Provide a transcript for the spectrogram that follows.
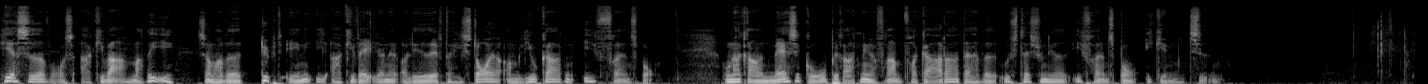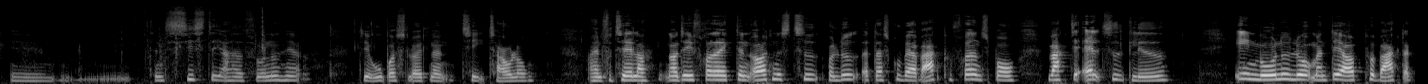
Her sidder vores arkivar Marie, som har været dybt inde i arkivalierne og ledet efter historier om Livgarden i Fredensborg. Hun har gravet en masse gode beretninger frem fra gardere, der har været udstationeret i Fredensborg igennem tiden. Øh, den sidste, jeg havde fundet her, det er Oberstløjtnant T. Tavlov. Og han fortæller, når det i Frederik den 8. tid forlød, at der skulle være vagt på Fredensborg, vagte altid glæde. En måned lå man derop på vagt og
